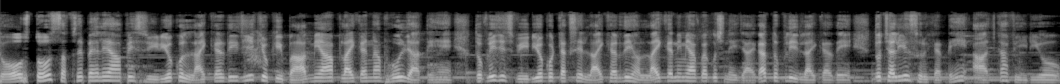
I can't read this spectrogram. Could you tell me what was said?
दोस्तों, सबसे पहले आप इस वीडियो को लाइक कर दीजिए क्योंकि बाद में आप लाइक करना भूल जाते हैं। तो प्लीज़ इस वीडियो को टक से लाइक कर दें और लाइक करने में आपका कुछ नहीं जाएगा तो प्लीज़ लाइक कर दें। तो चलिए शुरू करते हैं आज का वीडियो।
